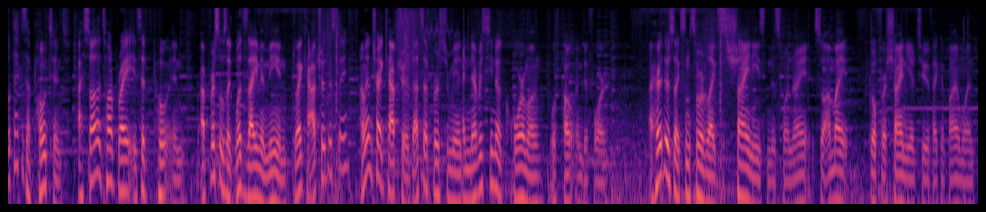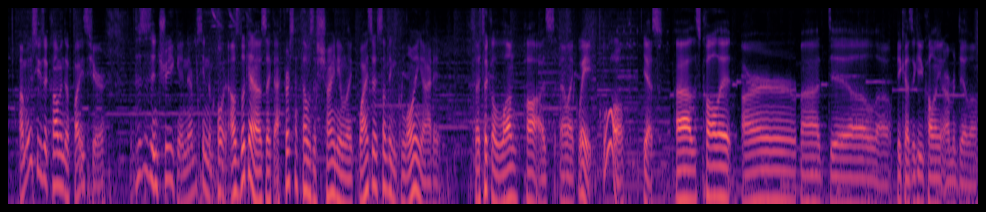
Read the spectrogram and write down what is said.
What the heck is a potent? I saw the top right, it said potent. At first I was like, what does that even mean? Do I capture this thing? I'm gonna try to capture it. That's a first for me. I've never seen a Coromon with potent before. I heard there's like some sort of like shinies in this one, right? So I might go for a shiny or two if I can find one. I'm gonna use a common device here. This is intriguing. Never seen a potent. I was looking at it, I was like, at first I thought it was a shiny. I'm like, why is there something glowing at it? So I took a long pause and I'm like, wait, cool. Yes. Uh, let's call it Armadillo because I keep calling it Armadillo.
